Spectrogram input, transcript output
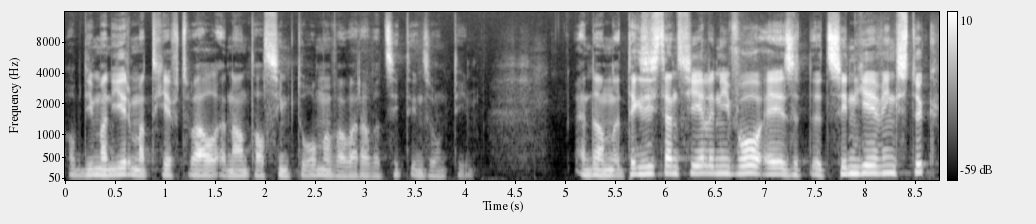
op die manier, maar het geeft wel een aantal symptomen van waar het zit in zo'n team. En dan het existentiële niveau is het, het zingevingsstuk.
